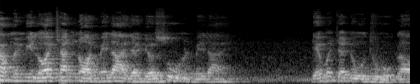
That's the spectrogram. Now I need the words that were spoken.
างๆมันมีร้อยชั้นนอนไม่ได้เดี๋ยวสู้มันไม่ได้ เดี๋ยวมันจะดูถูกเรา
